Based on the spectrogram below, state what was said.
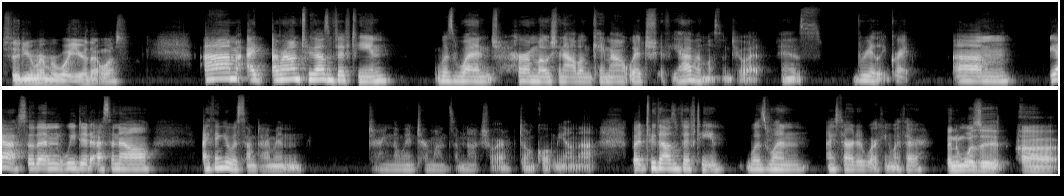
So, do you remember what year that was? Um, I around 2015 was when her Emotion album came out, which, if you haven't listened to it, is really great. Um, yeah, so then we did SNL. I think it was sometime in during the winter months. I'm not sure. Don't quote me on that. But 2015 was when I started working with her. And was it uh,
